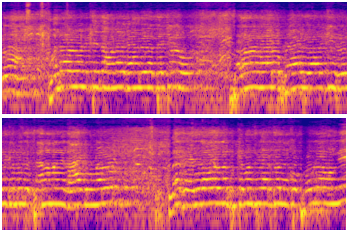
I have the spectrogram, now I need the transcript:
మన మండలంలో చేసిన మండల కాంగ్రెస్ అధ్యక్షులు సదనం గారు ప్రయాణ గారికి వేదిక మీద చాలా మంది నాయకులు ఉన్నారు. నాకు హైదరాబాద్లో ముఖ్యమంత్రి గారితో ఇంకో ప్రోగ్రాం ఉంది.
